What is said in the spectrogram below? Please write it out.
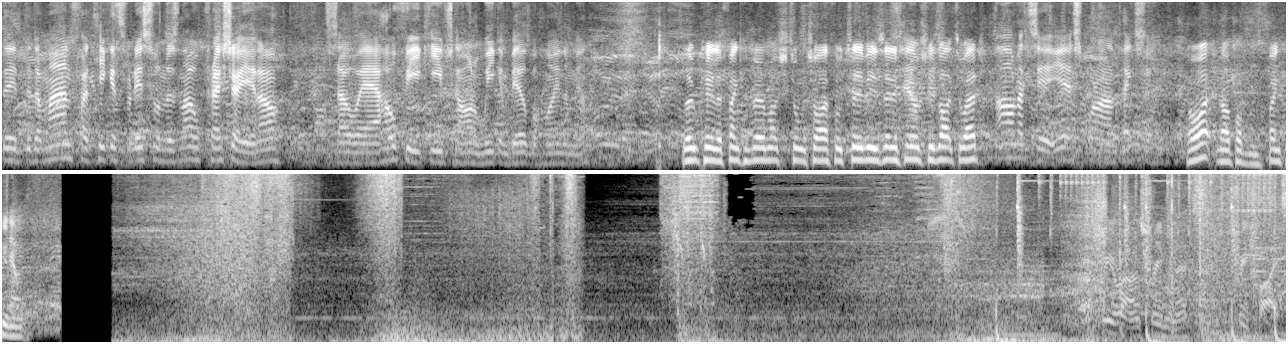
the, the demand for tickets for this one, there's no pressure, you know. So uh, hopefully he keeps going and we can build behind him, you know. Luke Keeler, thank you very much for talking to IFL TV. Is there anything else you'd like to add? Oh, that's it, yeah, spot on, thanks. All right, no problem. Thank you, Ciao. mate. Three rounds, three minutes, three fights.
